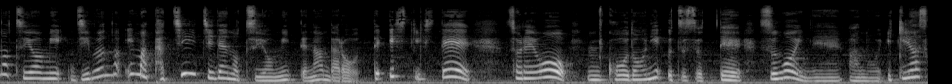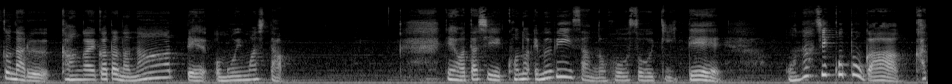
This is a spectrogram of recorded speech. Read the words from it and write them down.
の強み自分の今立ち位置での強みって何だろうって意識してそれを、うん、行動に移すってすごいねあの生きやすくなる考え方だなって思いました。で私この MB さんの放送を聞いて同じことが家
